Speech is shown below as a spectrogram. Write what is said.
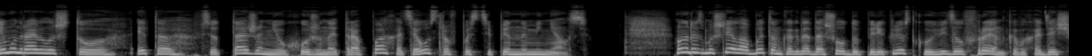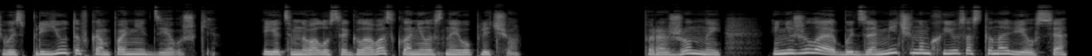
Ему нравилось, что это все та же неухоженная тропа, хотя остров постепенно менялся. Он размышлял об этом, когда дошел до перекрестка и увидел Фрэнка, выходящего из приюта в компании девушки. Ее темноволосая голова склонилась на его плечо. Пораженный и не желая быть замеченным, Хьюз остановился.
